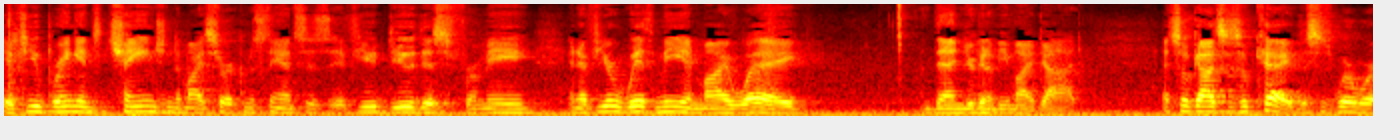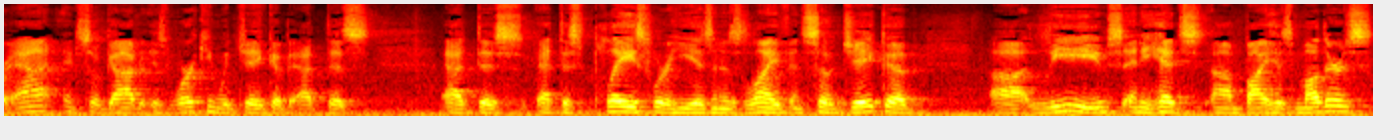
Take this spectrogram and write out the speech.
if you bring in change into my circumstances, if you do this for me, and if you're with me in my way, then you're going to be my God. And so God says, okay, this is where we're at. And so God is working with Jacob at this at this at this place where he is in his life. And so Jacob uh, leaves and he heads um, by his mother's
